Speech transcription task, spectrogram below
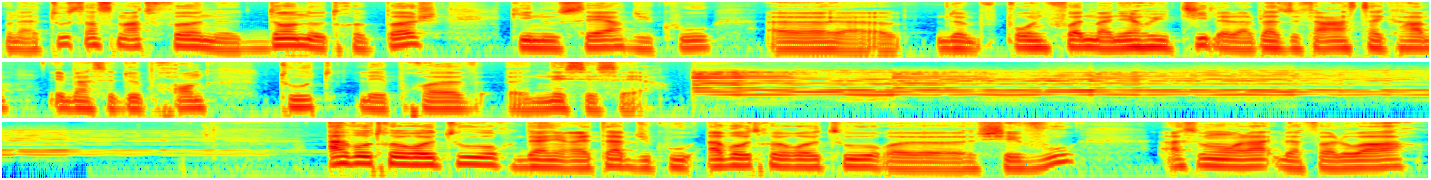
on a tous un smartphone dans notre poche qui nous sert du coup, euh, pour une fois de manière utile, à la place de faire Instagram, et eh ben, c'est de prendre toutes les preuves euh, nécessaires. À votre retour, dernière étape du coup, à votre retour euh, chez vous, à ce moment-là, il va falloir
